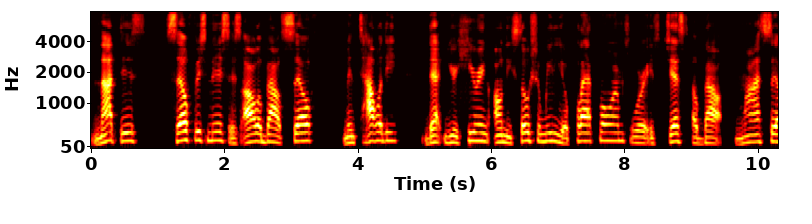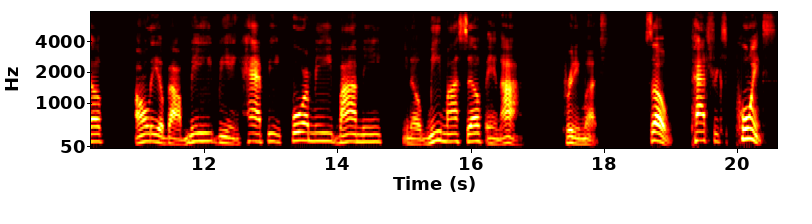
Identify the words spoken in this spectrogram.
Not this selfishness. It's all about self mentality that you're hearing on these social media platforms where it's just about myself, only about me being happy for me, by me, you know, me, myself, and I, pretty much. So, Patrick's Points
